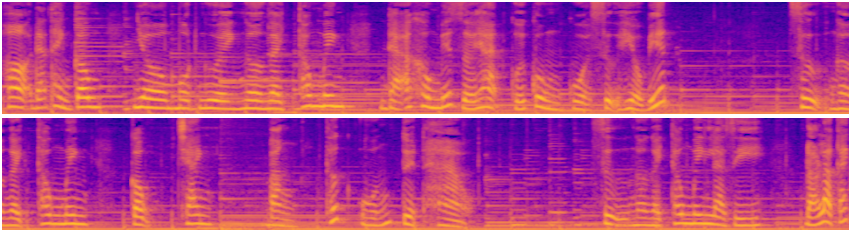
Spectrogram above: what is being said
Họ đã thành công nhờ một người ngờ nghệch thông minh đã không biết giới hạn cuối cùng của sự hiểu biết. Sự ngờ nghệch thông minh cộng tranh bằng thức uống tuyệt hảo. Sự ngờ nghịch thông minh là gì? Đó là cách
